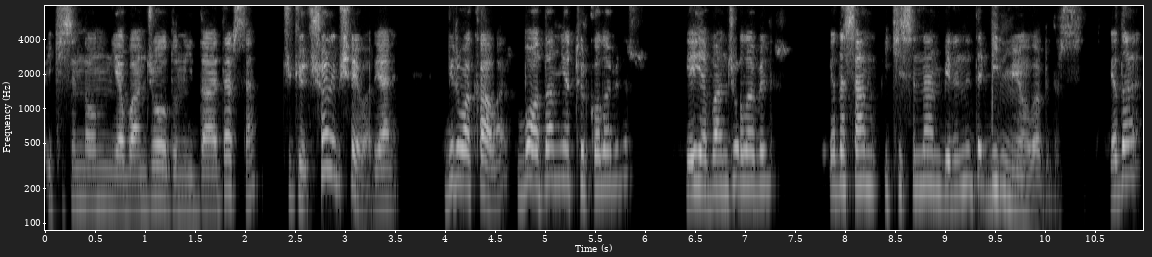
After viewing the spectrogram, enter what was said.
ikisinde onun yabancı olduğunu iddia edersen çünkü şöyle bir şey var yani bir vaka var. Bu adam ya Türk olabilir ya yabancı olabilir ya da sen ikisinden birini de bilmiyor olabilirsin. Ya da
